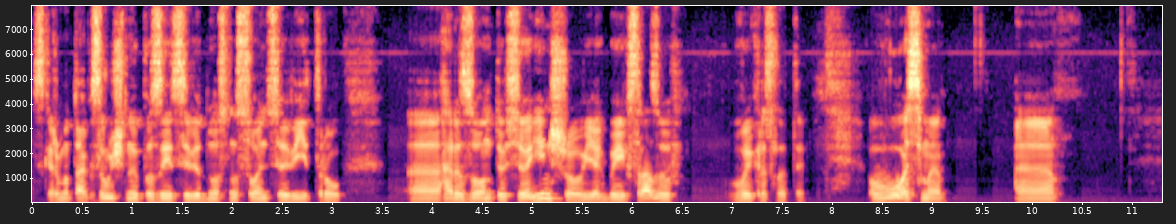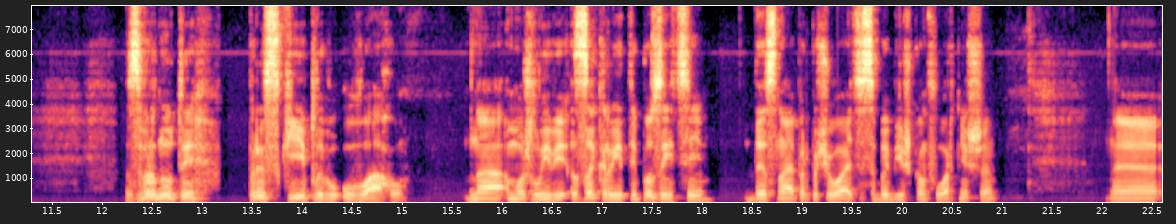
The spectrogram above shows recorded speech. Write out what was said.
скажімо так, зручної позиції відносно сонця, вітру, е, горизонту і всього іншого, якби їх зразу викреслити. Восьме. Е, звернути прискіпливу увагу на можливі закриті позиції, де снайпер почувається себе більш комфортніше. Е,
